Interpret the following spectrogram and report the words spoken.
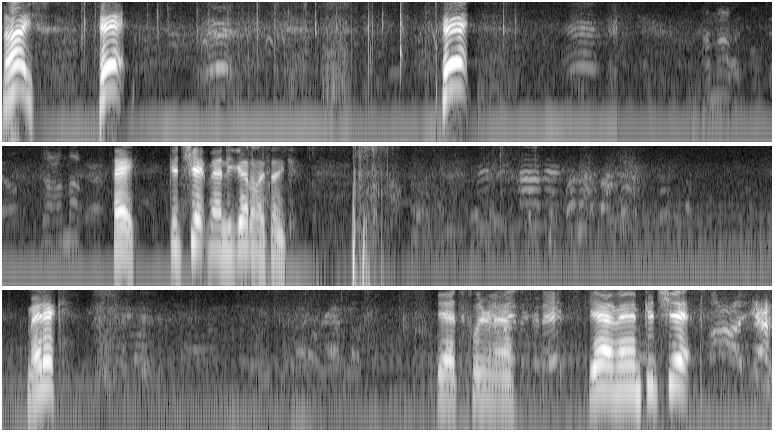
Nice. Hit. Hit. I'm up. No, I'm up. Hey, good shit, man. You got him, I think. Medic? Yeah, it's clear now. Yeah, man. Good shit. Oh, yes!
